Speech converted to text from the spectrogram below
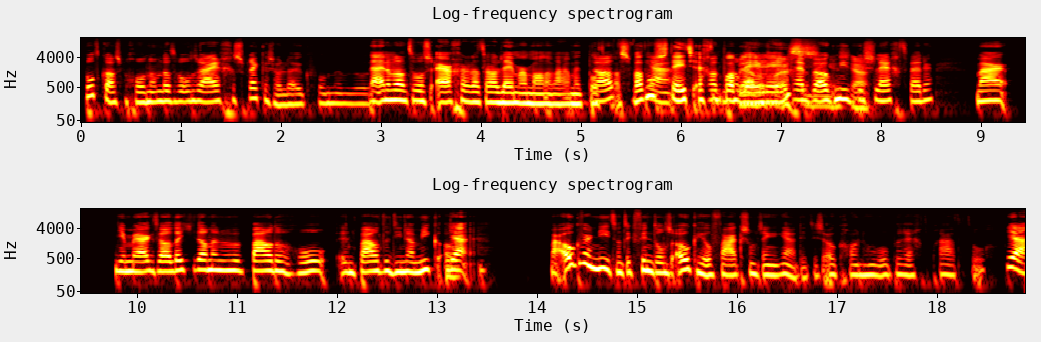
podcast begonnen... omdat we onze eigen gesprekken zo leuk vonden. Bedoel, Nou, en omdat we ons ergeren dat er alleen maar mannen waren met podcasts. Wat nog ja, steeds echt een probleem Dat is. hebben we ook niet ja. beslecht verder. Maar je merkt wel dat je dan een bepaalde rol... een bepaalde dynamiek ook... Ja, Maar ook weer niet, want ik vind ons ook heel vaak... soms denk ik, ja, dit is ook gewoon hoe we oprecht praten, toch? ja.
